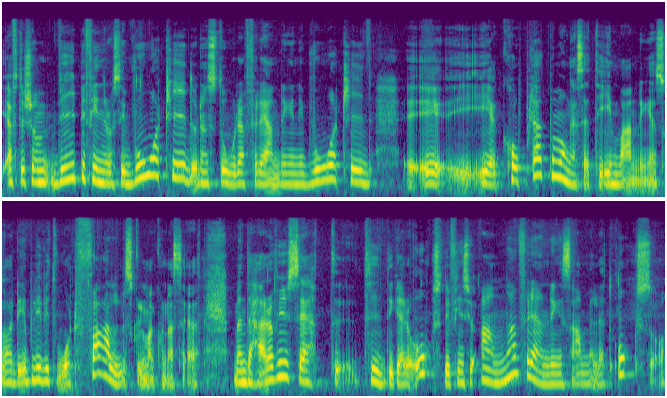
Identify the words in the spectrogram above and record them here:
eftersom vi befinner oss i vår tid och den stora förändringen i vår tid eh, eh, är, kopplad på många sätt till invandringen så har det blivit vårt fall skulle man kunna säga. Men det här har vi ju sett tidigare också. Det finns ju annan förändring i samhället också.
